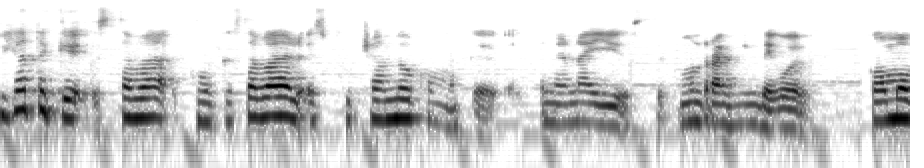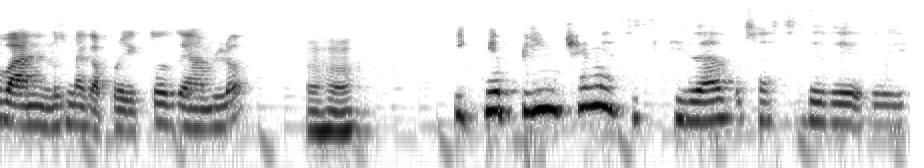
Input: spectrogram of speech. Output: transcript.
fíjate que estaba, como que estaba escuchando como que tenían ahí este, como un ranking de, cómo van los megaproyectos de AMLO Ajá. y qué pinche necesidad, o sea, de, de- de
